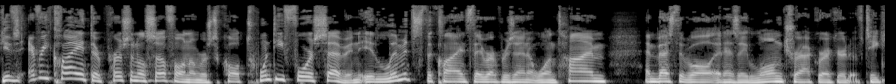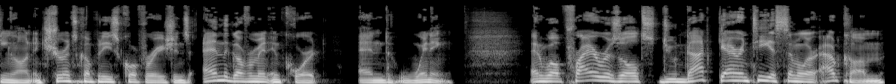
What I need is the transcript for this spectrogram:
gives every client their personal cell phone numbers to call 24 7. It limits the clients they represent at one time. And best of all, it has a long track record of taking on insurance companies, corporations, and the government in court and winning. And while prior results do not guarantee a similar outcome,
